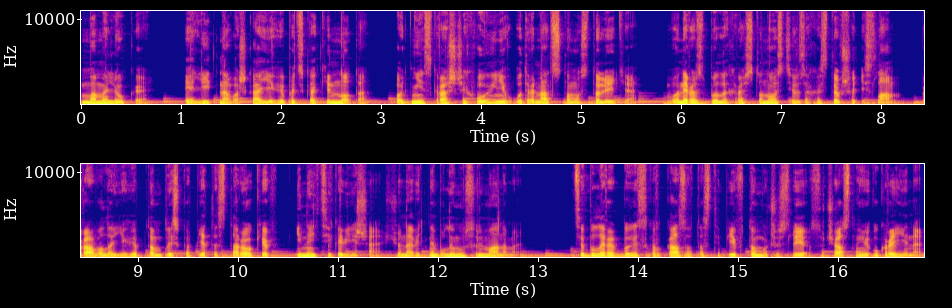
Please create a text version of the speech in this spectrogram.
Мамелюки елітна важка єгипетська кіннота, одні з кращих воїнів у 13 столітті. Вони розбили хрестоносців, захистивши іслам, правили Єгиптом близько 500 років, і найцікавіше, що навіть не були мусульманами. Це були раби з Кавказу та степів, в тому числі сучасної України.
